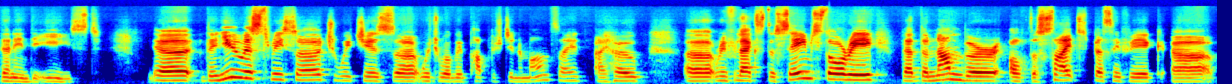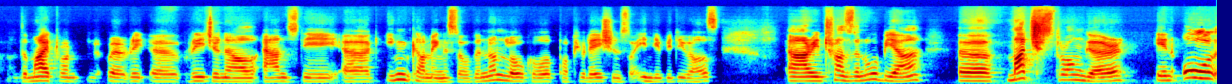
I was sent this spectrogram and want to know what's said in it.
than in the east. Uh, the newest research, which is uh, which will be published in a month, I, I hope, uh, reflects the same story that the number of the site-specific, uh, the micro uh, regional, and the incoming, so the non-local populations or individuals, are in Transdanubia much stronger in all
